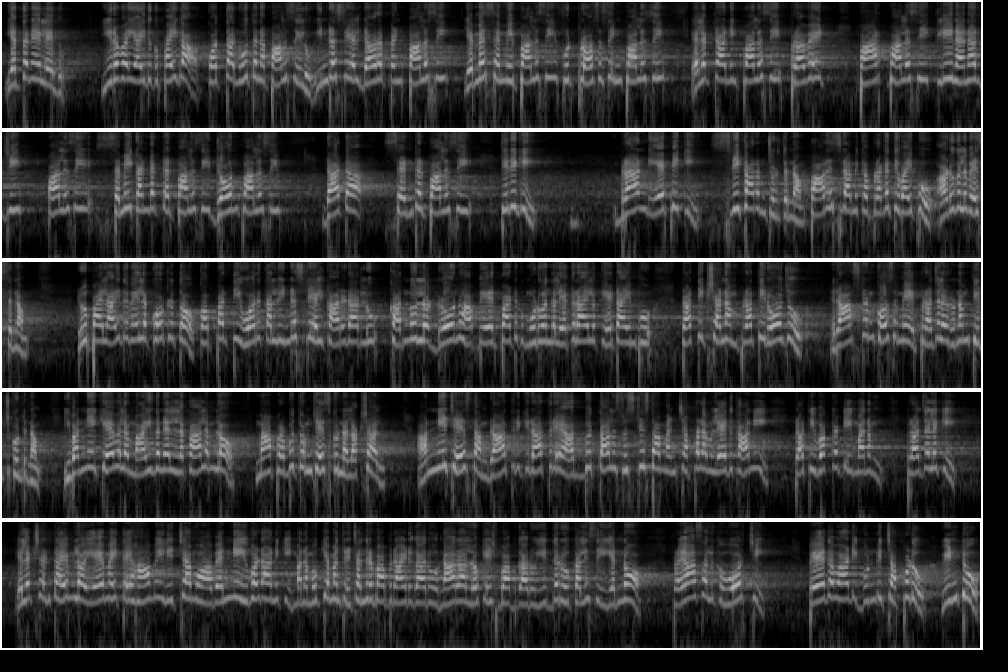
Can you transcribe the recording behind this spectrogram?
ఎత్తనే లేదు. ఇరవై ఐదుకు పైగా కొత్త నూతన పాలసీలు industrial development policy MSME policy food processing policy electronic policy private park policy clean energy policy semiconductor policy drone policy data centre policy తిరిగి బ్రాండ్ ఏపీకి శ్రీకారం చుడుతున్నాం. పారిశ్రామిక ప్రగతి వైపు అడుగులు వేస్తున్నాం. రూపాయల ఐదు వేల కోట్లతో కొప్పర్తి ఓరకల్లు ఇండస్ట్రియల్ కారిడార్లు కర్నూలులో డ్రోన్ హబ్ ఏర్పాటుకు మూడు వందల ఎకరాల కేటాయింపు. ప్రతి క్షణం ప్రతిరోజు రాష్ట్రం కోసమే ప్రజల రుణం తీర్చుకుంటున్నాం. ఇవన్నీ కేవలం ఐదు నెలల కాలంలో మా ప్రభుత్వం చేసుకున్న లక్ష్యాలు. అన్నీ చేస్తాం. రాత్రికి రాత్రే అద్భుతాలు సృష్టిస్తామని చెప్పడం లేదు కానీ ప్రతి ఒక్కటి మనం ప్రజలకి ఎలక్షన్ టైంలో ఏమైతే హామీలు ఇచ్చామో అవన్నీ ఇవ్వడానికి మన ముఖ్యమంత్రి చంద్రబాబు నాయుడు గారు నారా లోకేష్ బాబు గారు ఇద్దరూ కలిసి ఎన్నో ప్రయాసాలకు ఓర్చి పేదవాడి గుండి చప్పుడు వింటూ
